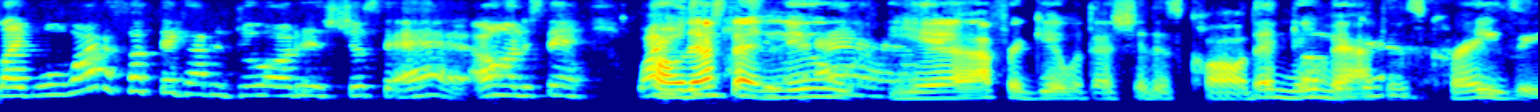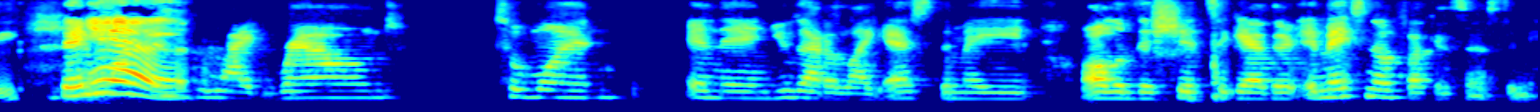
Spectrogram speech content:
Like, well, why the fuck they got to do all this just to add? I don't understand. Why oh, that's that new. Yeah, I forget what that shit is called. That new Oh, math yeah. is crazy. They Yeah. to like round to one, and then you got to like estimate all of this shit together. It makes no fucking sense to me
